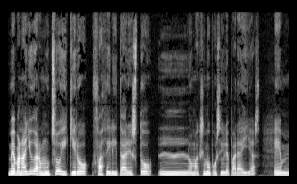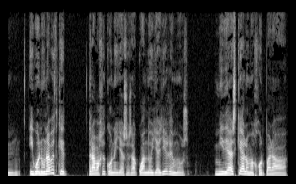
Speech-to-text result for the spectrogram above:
me van a ayudar mucho y quiero facilitar esto lo máximo posible para ellas. Em, y bueno, una vez que trabaje con ellas. O sea, cuando ya lleguemos, mi idea es que a lo mejor para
